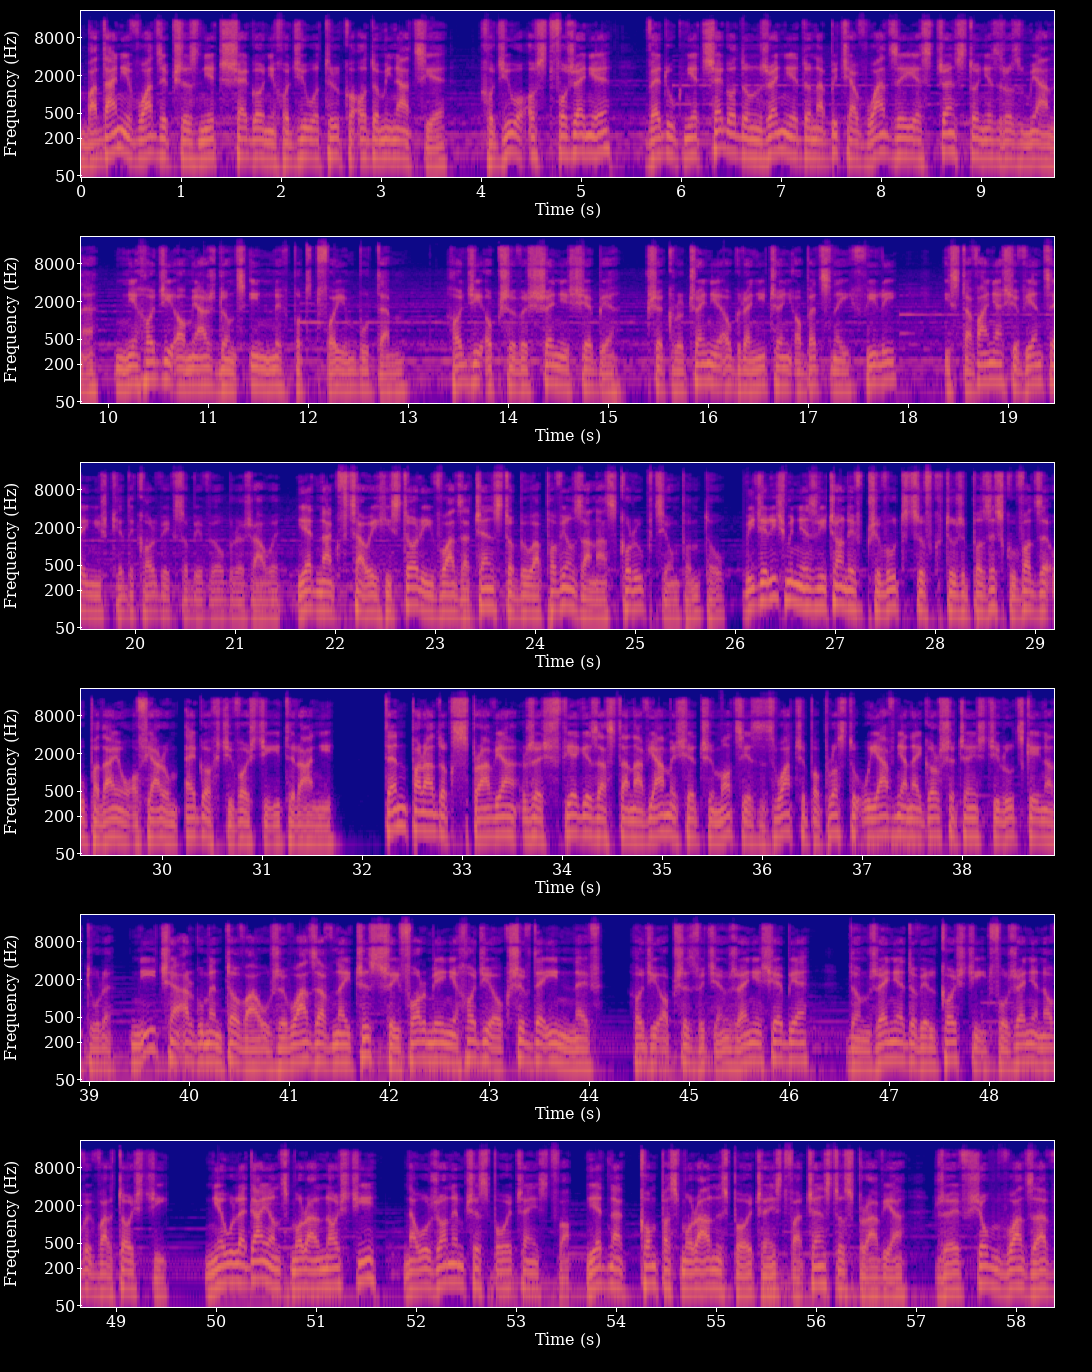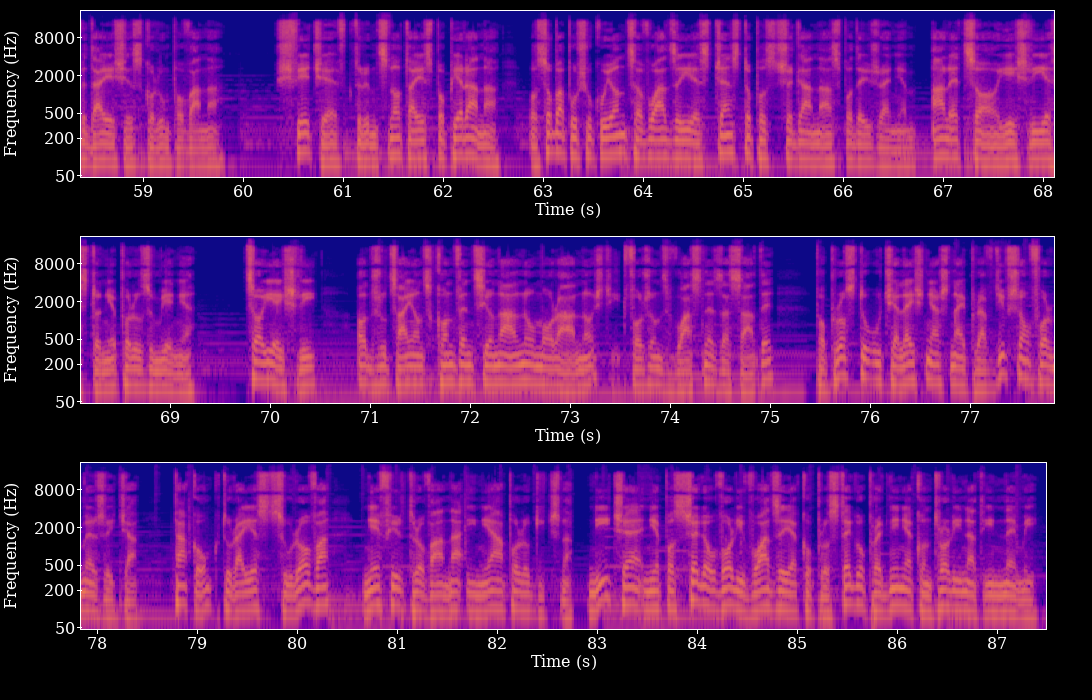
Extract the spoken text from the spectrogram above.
Badanie władzy przez Nietzschego nie chodziło tylko o dominację, chodziło o stworzenie, według Nietzschego dążenie do nabycia władzy jest często niezrozumiane. Nie chodzi o miażdżąc innych pod twoim butem. Chodzi o przewyższenie siebie, przekroczenie ograniczeń obecnej chwili i stawania się więcej niż kiedykolwiek sobie wyobrażały. Jednak w całej historii władza często była powiązana z korupcją pontą. Widzieliśmy niezliczonych przywódców, którzy po zysku wodze upadają ofiarą ego, chciwości i tyranii. Ten paradoks sprawia, że szpiegi zastanawiamy się, czy moc jest zła, czy po prostu ujawnia najgorsze części ludzkiej natury. Nietzsche argumentował, że władza w najczystszej formie nie chodzi o krzywdę innych, chodzi o przezwyciężenie siebie, dążenie do wielkości i tworzenie nowych wartości, nie ulegając moralności nałożonym przez społeczeństwo. Jednak kompas moralny społeczeństwa często sprawia, że wsią władza wydaje się skorumpowana. W świecie, w którym cnota jest popierana, osoba poszukująca władzy jest często postrzegana z podejrzeniem. Ale co, jeśli jest to nieporozumienie? Co jeśli, odrzucając konwencjonalną moralność i tworząc własne zasady, po prostu ucieleśniasz najprawdziwszą formę życia, taką, która jest surowa, niefiltrowana i nieapologiczna. Nietzsche nie postrzegał woli władzy jako prostego pragnienia kontroli nad innymi.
